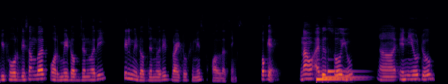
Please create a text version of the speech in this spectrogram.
before december or mid of january till mid of january try to finish all the things. Okay. Now i will show you uh, in youtube.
